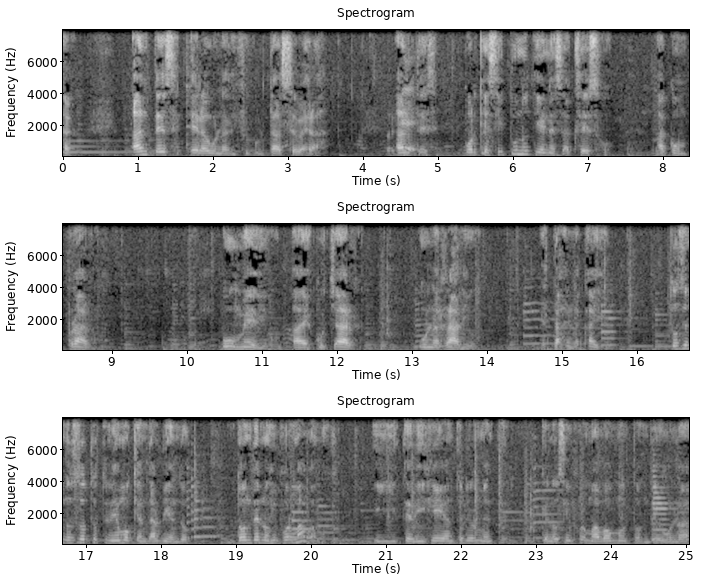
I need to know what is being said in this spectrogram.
Antes era una dificultad severa. ¿Por qué? Antes, porque si tú no tienes acceso a comprar un medio, a escuchar una radio, estás en la calle. Entonces nosotros teníamos que andar viendo dónde nos informábamos. Y te dije anteriormente que nos informábamos donde una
